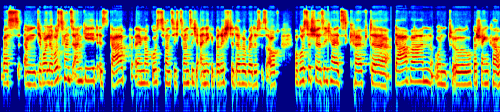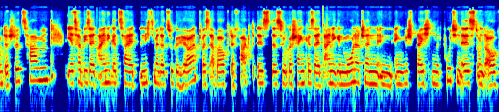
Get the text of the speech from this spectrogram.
Was ähm, die Rolle Russlands angeht, es gab im August 2020 einige Berichte darüber, dass es auch russische Sicherheitskräfte da waren und äh, Lukaschenka unterstützt haben. Jetzt habe ich seit einiger Zeit nichts mehr dazu gehört, was aber auch der Fakt ist, dass Lukaschenka seit einigen Monaten in engen Gesprächen mit Putin ist und auf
